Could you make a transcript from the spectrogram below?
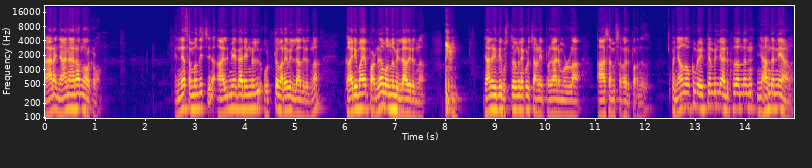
ആരാ ഞാൻ ആരാന്ന് ഓർക്കണം. എന്നെ സംബന്ധിച്ച് ആത്മീയ കാര്യങ്ങളിൽ ഒട്ടും അറിവില്ലാതിരുന്ന കാര്യമായ പഠനമൊന്നുമില്ലാതിരുന്ന ഞാൻ എഴുതിയ പുസ്തകങ്ങളെക്കുറിച്ചാണ് ഇപ്രകാരമുള്ള ആശംസ അവർ പറഞ്ഞത്. അപ്പോൾ ഞാൻ നോക്കുമ്പോൾ ഏറ്റവും വലിയ അത്ഭുതം തന്നെ ഞാൻ തന്നെയാണ്.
